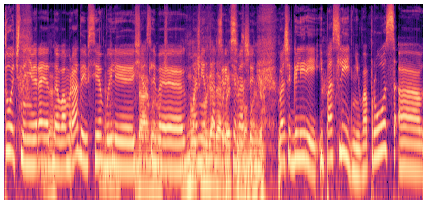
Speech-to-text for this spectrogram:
точно невероятно Да. вам рады, и все Да. были Да, счастливы очень- в момент открытия вашей, вашей галереи. И последний вопрос. А,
